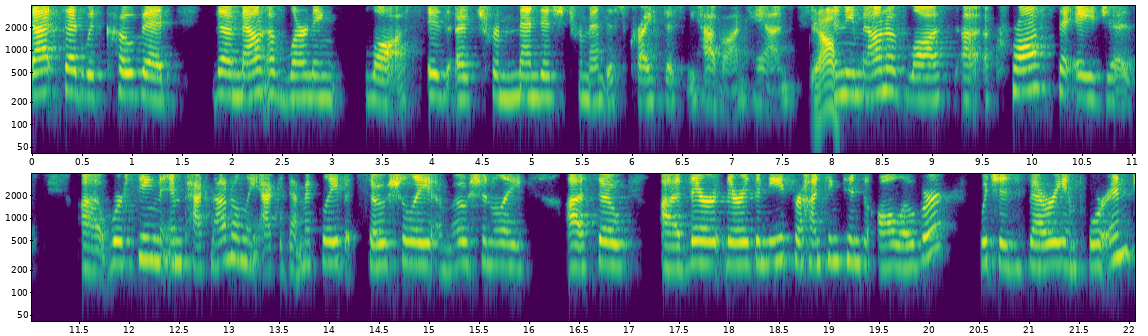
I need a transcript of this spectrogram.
That said, with COVID, the amount of learning loss is a tremendous, tremendous crisis we have on hand. Yeah. And the amount of loss uh, across the ages, uh, we're seeing the impact not only academically, but socially, emotionally. Uh, so uh, there, there is a need for Huntington's all over, which is very important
